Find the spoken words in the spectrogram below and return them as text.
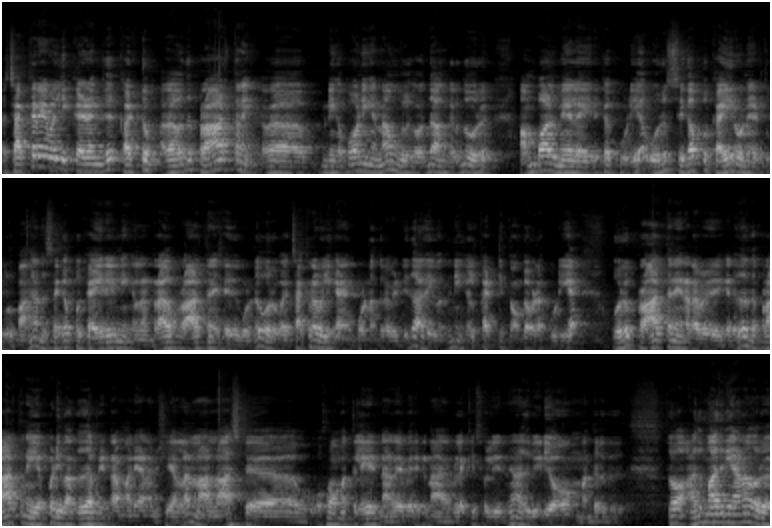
சர்க்கரைவள்ளி கிழங்கு கட்டும் அதாவது பிரார்த்தனை நீங்கள் போனீங்கன்னா உங்களுக்கு வந்து அங்கேருந்து ஒரு அம்பாள் மேலே இருக்கக்கூடிய ஒரு சிகப்பு கயிறு ஒன்று எடுத்து கொடுப்பாங்க. அந்த சிகப்பு கயிறை நீங்கள் நன்றாக பிரார்த்தனை செய்து கொண்டு ஒரு சக்கரவள்ளி கிழங்கு கொண்டு வந்துட வேண்டியது. அதை வந்து நீங்கள் கட்டி தொங்க விடக்கூடிய ஒரு பிரார்த்தனை நடவடிக்கிறது அந்த பிரார்த்தனை எப்படி வந்தது அப்படின்ற மாதிரியான விஷயம்லாம் நான் லாஸ்ட் ஹோமத்திலேயே நிறைய பேருக்கு நான் விளக்கி சொல்லியிருந்தேன். அது வீடியோவும் வந்திருந்தது. ஸோ அது மாதிரியான ஒரு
